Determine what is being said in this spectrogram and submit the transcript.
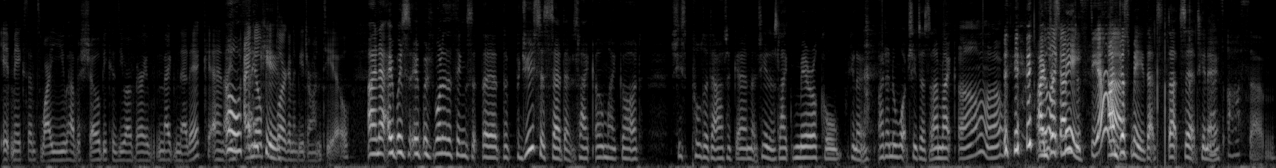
it makes sense why you have a show because you are very magnetic. And Oh, I, I know you. people are going to be drawn to you. I know it was it was one of the things that the the producers said. It was like, "Oh my god." She's pulled it out again. It's, you know, it's like miracle. You know, I don't know what she does, and I'm like, oh, I'm You're like, just "I'm me. just- yeah." I'm just me. That's that's it. You know. That's awesome.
